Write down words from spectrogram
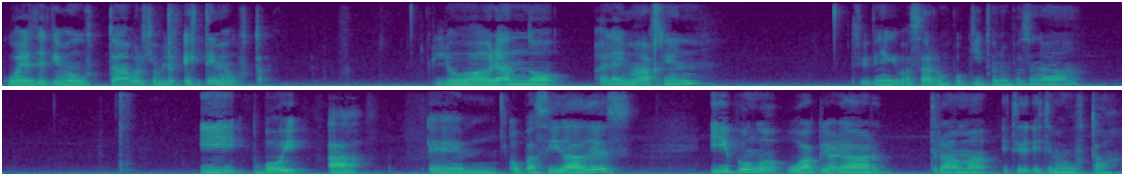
cuál es el que me gusta. Por ejemplo, este me gusta. Lo agrando a la imagen si tiene que pasar un poquito, no pasa nada. Y voy a em, opacidades y pongo o aclarar trama. Este, este me gusta.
